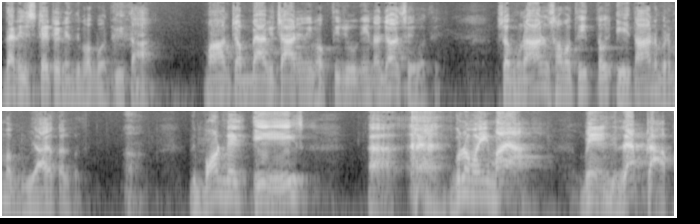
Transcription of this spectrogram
that is stated in the Bhagavad Gita. मांचव्याविचारिणी भक्ति योगी न जा सेवते सगुणान समति तो एतान ब्रह्म भूयाय कल्पते The bondage is uh, Gunamayi Maya being wrapped up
